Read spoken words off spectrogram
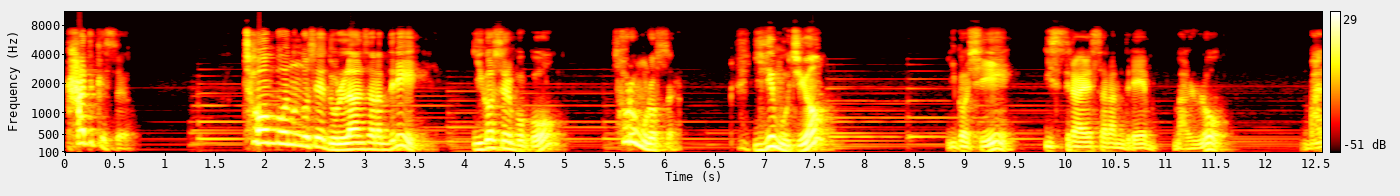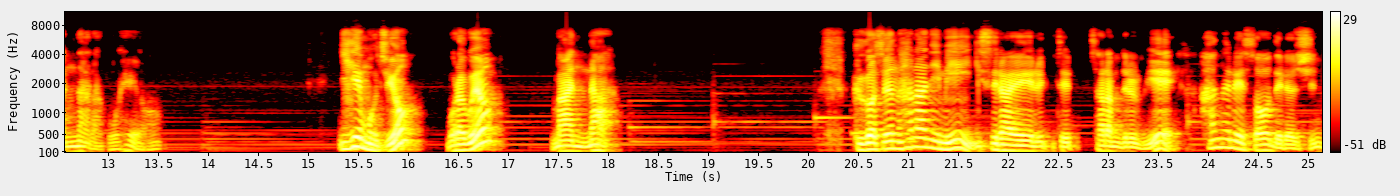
가득했어요. 처음 보는 것에 놀란 사람들이 이것을 보고 서로 물었어요. 이게 뭐지요? 이것이 이스라엘 사람들의 말로 만나라고 해요. 이게 뭐지요? 뭐라고요? 만나. 그것은 하나님이 이스라엘 사람들을 위해 하늘에서 내려주신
